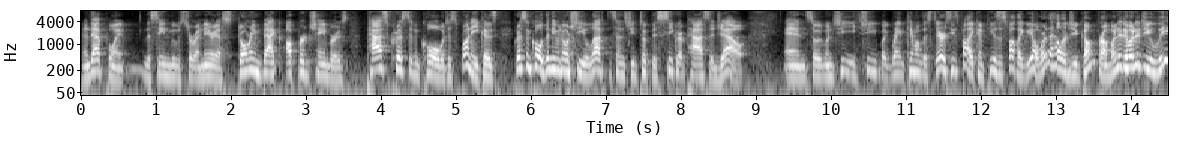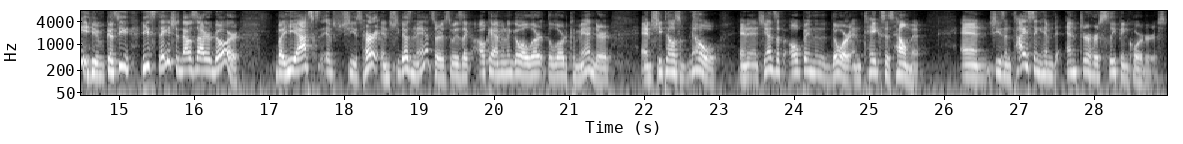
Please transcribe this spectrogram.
And at that point, the scene moves to Rhaenyra storming back upper chambers past Criston Cole, which is funny because Criston Cole didn't even know she left since she took the secret passage out. And so when she she like ran, came up the stairs, he's probably confused as fuck. Like, yo, where the hell did you come from? When did when did you leave? Because he he's stationed outside her door. But he asks if she's hurt, and she doesn't answer. So he's like, okay, I'm gonna go alert the Lord Commander. And she tells him no, and, and she ends up opening the door and takes his helmet. And she's enticing him to enter her sleeping quarters.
